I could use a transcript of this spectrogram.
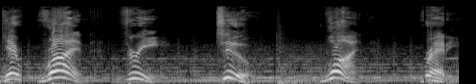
Get run! Three, two, one, ready.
